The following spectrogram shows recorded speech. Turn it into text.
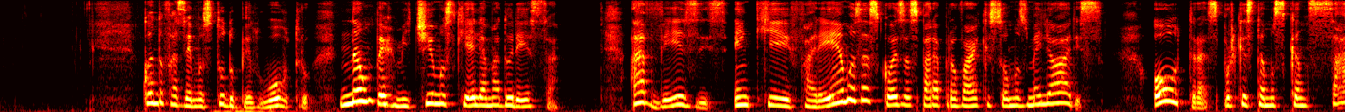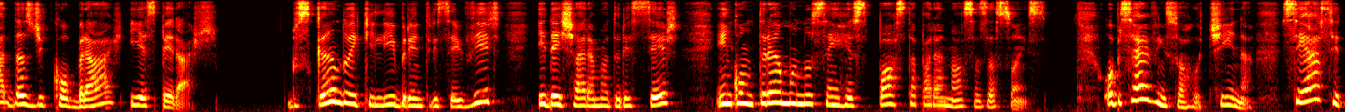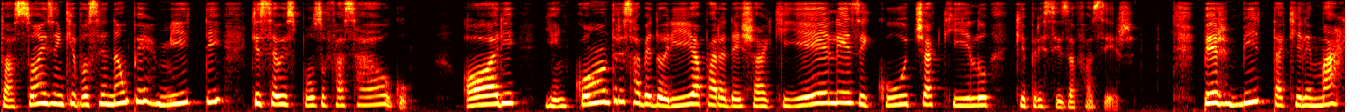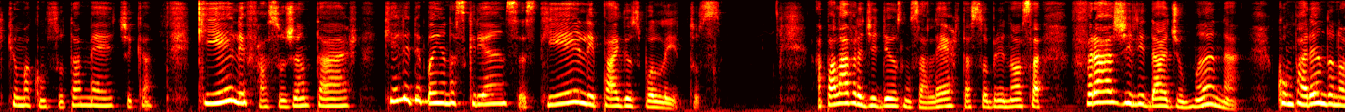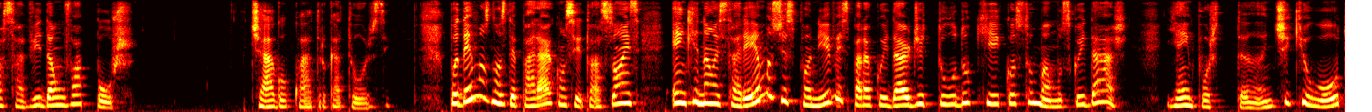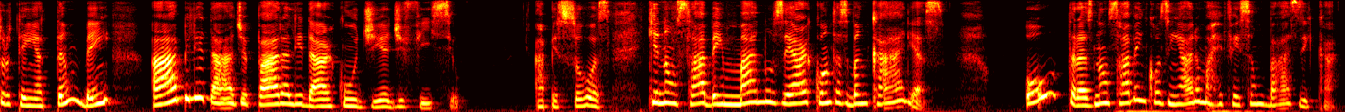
Quando fazemos tudo pelo outro, não permitimos que ele amadureça. Há vezes em que faremos as coisas para provar que somos melhores, outras porque estamos cansadas de cobrar e esperar. Buscando o equilíbrio entre servir e deixar amadurecer, encontramos-nos sem resposta para nossas ações. Observe em sua rotina se há situações em que você não permite que seu esposo faça algo. Ore e encontre sabedoria para deixar que ele execute aquilo que precisa fazer. Permita que ele marque uma consulta médica, que ele faça o jantar, que ele dê banho nas crianças, que ele pague os boletos. A palavra de Deus nos alerta sobre nossa fragilidade humana, comparando nossa vida a um vapor. Tiago 4,14. Podemos nos deparar com situações em que não estaremos disponíveis para cuidar de tudo que costumamos cuidar, e é importante que o outro tenha também a habilidade para lidar com o dia difícil. Há pessoas que não sabem manusear contas bancárias, outras não sabem cozinhar uma refeição básica.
